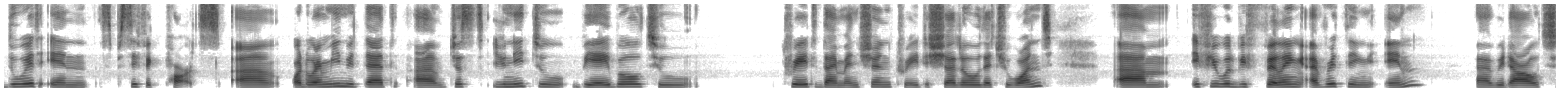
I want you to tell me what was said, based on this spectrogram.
Do it in specific parts. Uh, what do I mean with that? Uh, just you need to be able to create a dimension, create a shadow that you want. Um, if you would be filling everything in uh, without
